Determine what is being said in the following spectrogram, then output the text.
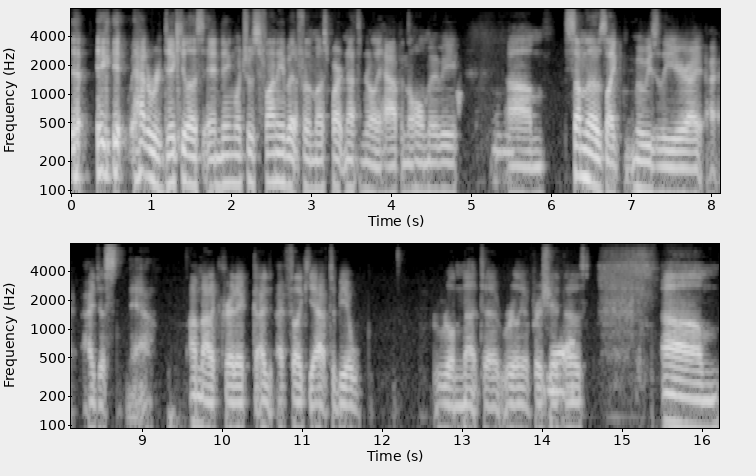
It, it, it had a ridiculous ending, which was funny, but for the most part, nothing really happened the whole movie. Um, some of those like movies of the year, I, I, I just yeah, I'm not a critic. I, I feel like you have to be a real nut to really appreciate Yeah. those. Um,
